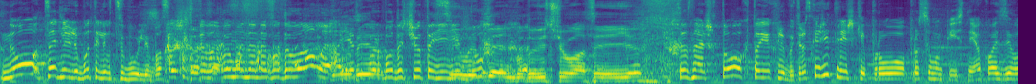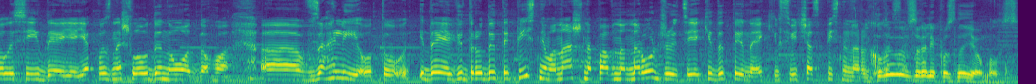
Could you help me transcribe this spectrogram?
Ну, це для любителів цибулі, бо Саша сказав, ви мене нагодували, а я тепер буду чути її Цілий дух. день буду відчувати її. Ти знаєш, хто хто їх любить. Розкажіть трішки про, про саму пісню, як у вас з'явилася ідея, як ви знайшли один одного. Е, взагалі, от о, ідея відродити пісню, вона ж напевно народжується, як і дитина, як і в свій час пісня Коли ви взагалі познайомилися?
